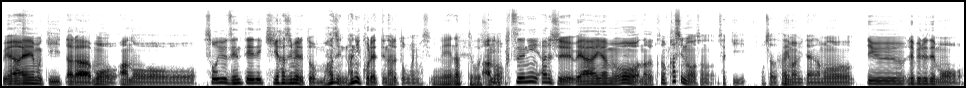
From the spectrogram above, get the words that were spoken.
Where I Am 聞いたら、もう、あのーそういう前提で聞き始めると、マジ何これってなると思いますよ。ねなってほしい。あの、普通にある種、Where I Am を、なんかその歌詞の、その、さっきおっしゃったテーマみたいなものっていうレベルでも、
